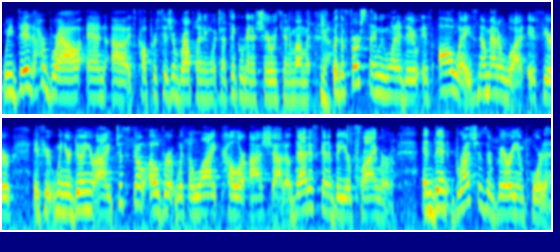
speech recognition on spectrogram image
we did her brow, and uh, it's called precision brow planning, which I think we're going to share with you in a moment. Yeah. But the first thing we want to do is always, no matter what, if you're, if you're, when you're doing your eye, just go over it with a light color eyeshadow. That is going to be your primer. And then brushes are very important.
